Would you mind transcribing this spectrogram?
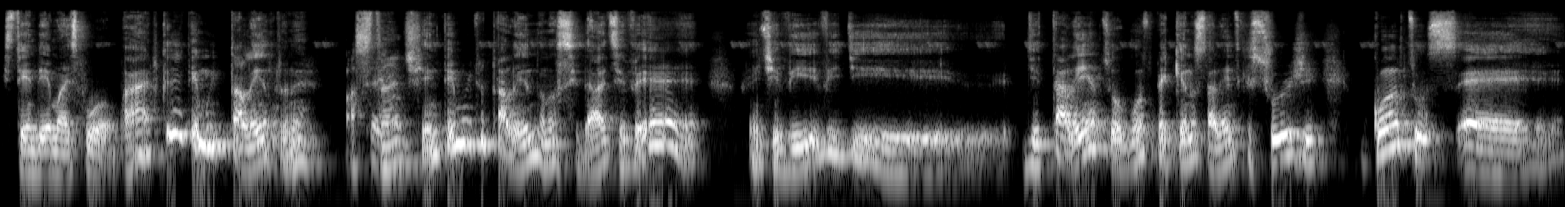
estender mais para o bairro, porque a gente tem muito talento, né? A Bastante. gente tem muito talento na nossa cidade. Você vê, a gente vive de, de talentos, alguns pequenos talentos que surgem. Quantos é,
